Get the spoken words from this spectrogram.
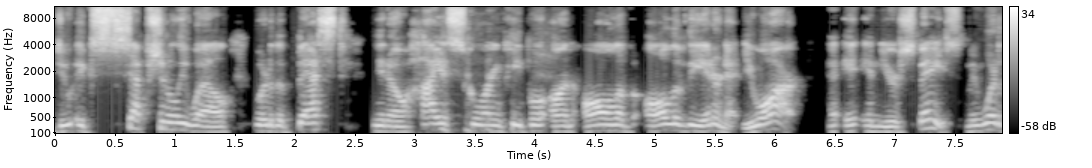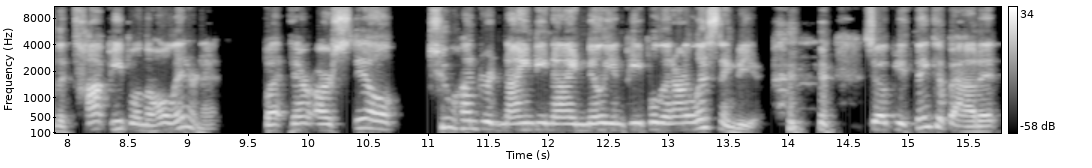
do exceptionally well. One of the best, you know, highest scoring people on all of all of the internet. You are in, in your space. I mean, one of the top people in the whole internet. But there are still 299 million people that aren't listening to you. so if you think about it,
